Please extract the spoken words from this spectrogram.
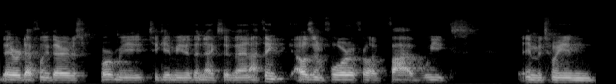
they were definitely there to support me to get me to the next event. I think I was in Florida for like five weeks in between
